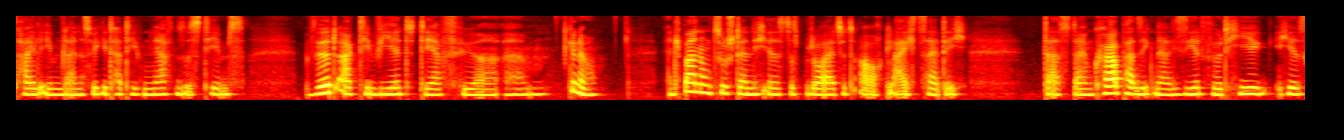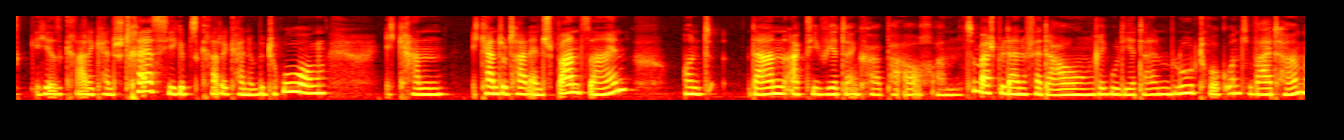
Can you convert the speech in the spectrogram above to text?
Teil eben deines vegetativen Nervensystems, wird aktiviert, der für ähm, genau Entspannung zuständig ist. Das bedeutet auch gleichzeitig, dass deinem Körper signalisiert wird, hier, hier ist, hier ist gerade kein Stress, hier gibt es gerade keine Bedrohung. Ich kann, ich kann total entspannt sein und dann aktiviert dein Körper auch ähm, zum Beispiel deine Verdauung, reguliert deinen Blutdruck und so weiter.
